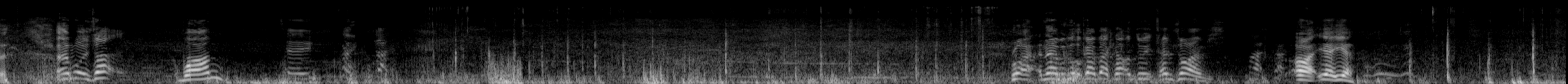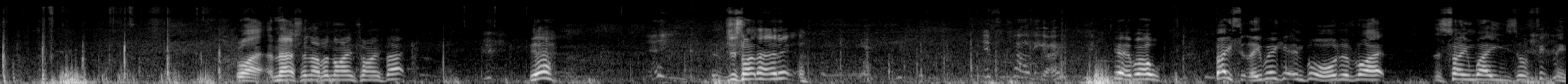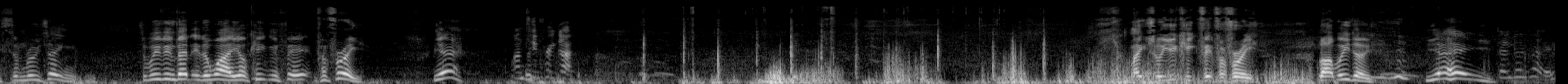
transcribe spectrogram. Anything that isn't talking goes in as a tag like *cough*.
Uh, what is that? One. Two, go. Right, and now we've got to go back up and do it ten times. Right, go. All right, yeah, yeah. Right, and that's another nine times back. Yeah? Just like that, innit? Just a cardio. Yeah, well, basically, we're getting bored of like the same ways of fitness and routine. So we've invented a way of keeping fit for free. Yeah? One, two, three, go. Make sure you keep fit for free, like we do. *laughs* Yay! Go, go,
